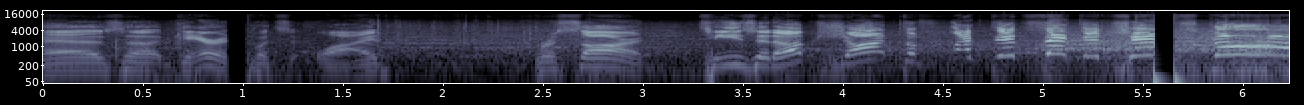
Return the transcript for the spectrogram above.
As uh, Garrett puts it wide. Brassard tees it up, shot deflected, second chance, score!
